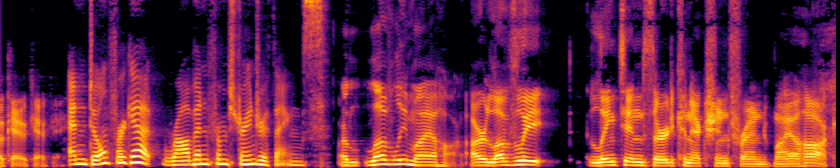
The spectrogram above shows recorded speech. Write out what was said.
okay, okay, okay. And don't forget Robin from Stranger Things. our lovely Maya Hawke, Our lovely LinkedIn third connection friend Maya Hawke,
